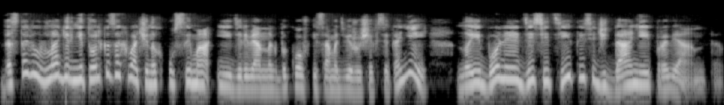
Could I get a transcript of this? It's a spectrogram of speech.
доставил в лагерь не только захваченных у Сыма-И деревянных быков и самодвижущихся коней, но и более десяти тысяч даней провианта.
